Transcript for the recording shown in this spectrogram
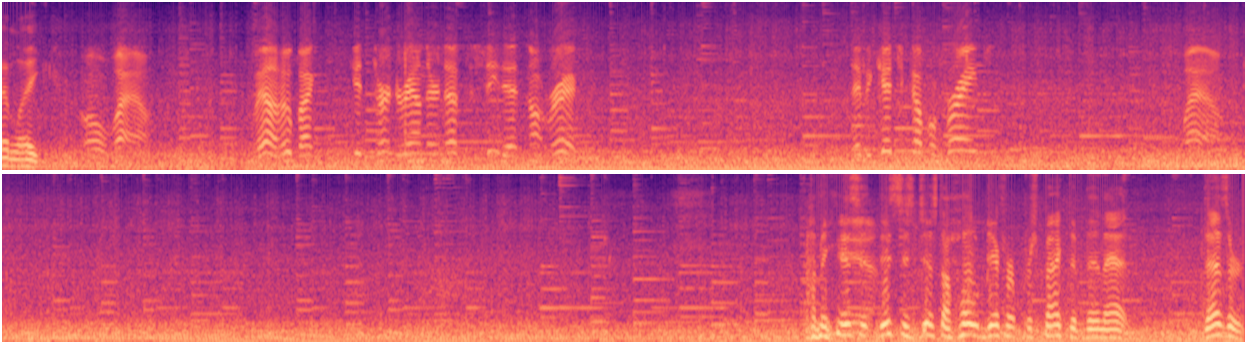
that lake. Oh, wow. Well, I hope I can get turned around there enough to see that, not wreck. Maybe catch a couple frames. Wow. I mean, this Yeah. is this is just a whole different perspective than that desert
